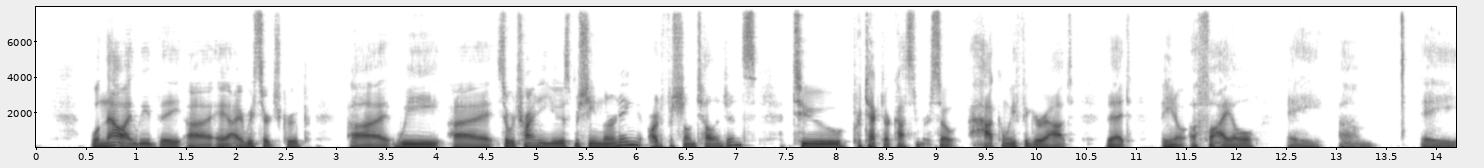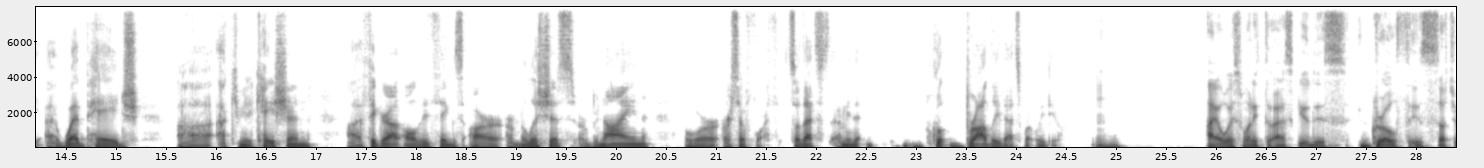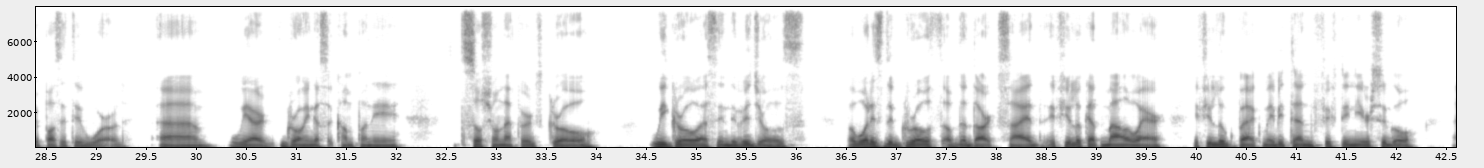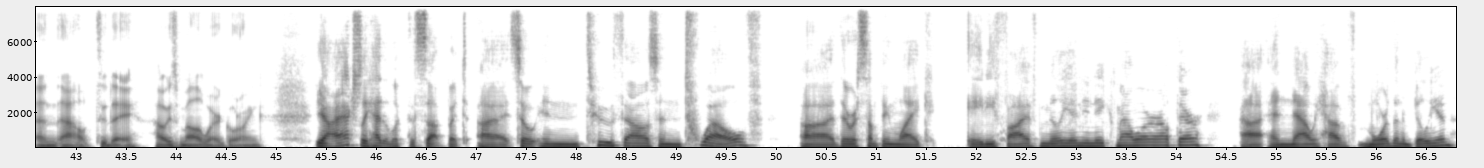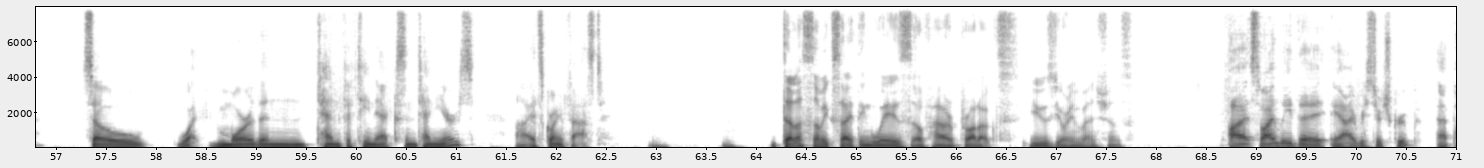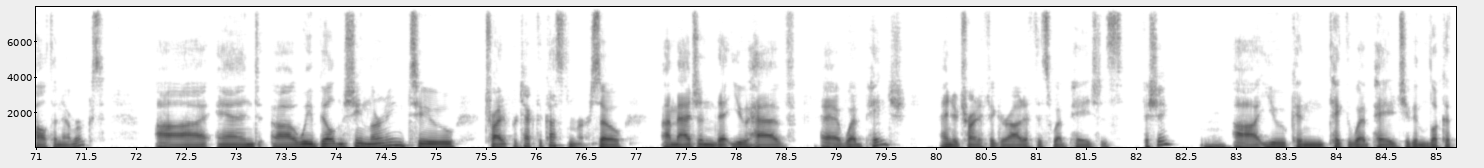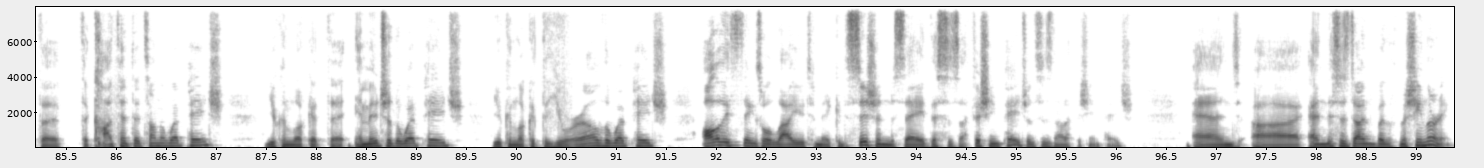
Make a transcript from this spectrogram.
Well, now I lead the uh, AI research group. Uh, we uh, so we're trying to use machine learning, artificial intelligence, to protect our customers. So how can we figure out that you know a file, a um, a, a web page uh, a communication, uh, figure out all these things are, are malicious or benign or, or so forth. So that's, I mean, broadly, that's what we do. Mm-hmm. I always wanted to ask you this growth is such a positive word. Um, we are growing as a company, social networks grow, we grow as individuals. But what is the growth of the dark side? If you look at malware, if you look back maybe 10, 15 years ago and now today, how is malware growing? Yeah, I actually had to look this up. But uh, so in 2012, uh, there was something like 85 million unique malware out there. Uh, and now we have more than a billion. So, what, more than 10, 15x in 10 years? Uh, it's growing fast. Tell us some exciting ways of how our products use your inventions. Uh, so, I lead the AI research group at Palo Alto Networks. Uh, and uh, we build machine learning to try to protect the customer. So imagine that you have a web page and you're trying to figure out if this web page is phishing. Mm-hmm. Uh, you can take the web page, you can look at the, the content that's on the web page, you can look at the image of the web page, you can look at the URL of the web page. All of these things will allow you to make a decision to say this is a phishing page or this is not a phishing page. And, uh, and this is done with machine learning.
